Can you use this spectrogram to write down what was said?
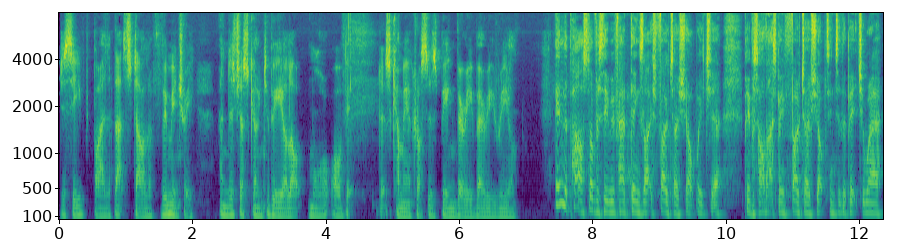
deceived by that style of imagery. And there's just going to be a lot more of it that's coming across as being very, very real. In the past, obviously, we've had things like Photoshop, which uh, people say, oh, that's been Photoshopped into the picture where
